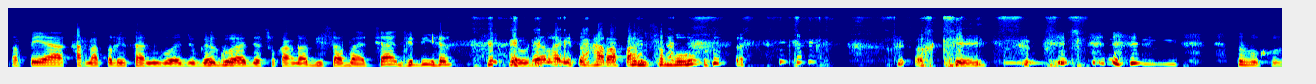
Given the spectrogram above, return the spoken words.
Tapi ya karena tulisan gua juga gua aja suka nggak bisa baca. Jadi ya ya udahlah itu harapan semu. Oke. tuh hukum.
